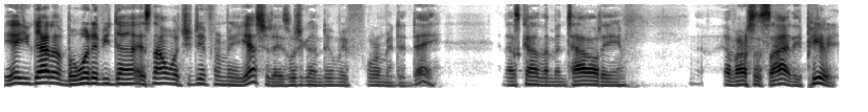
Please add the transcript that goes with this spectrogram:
Yeah, you got to, but what have you done? It's not what you did for me yesterday, it's what you're going to do me for me today. And that's kind of the mentality of our society, period.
